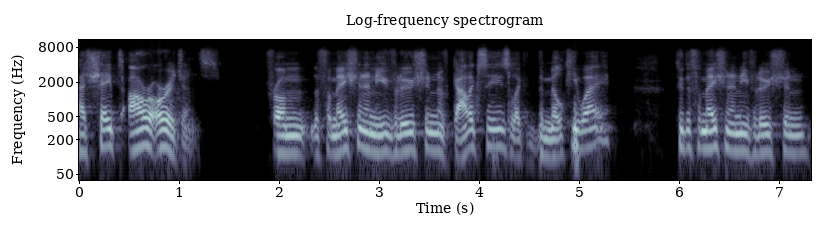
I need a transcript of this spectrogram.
has shaped our origins from the formation and evolution of galaxies like the Milky Way to the formation and evolution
